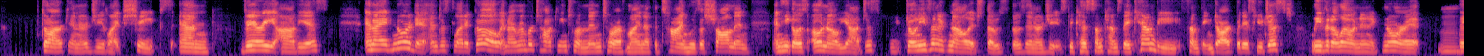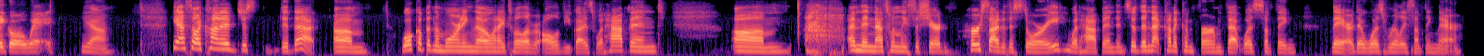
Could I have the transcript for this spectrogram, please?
dark energy, like shapes, and very obvious and I ignored it and just let it go. And I remember talking to a mentor of mine at the time who's a shaman, and he goes, "Oh no, yeah, just don't even acknowledge those those energies because sometimes they can be something dark, but if you just leave it alone and ignore it, mm. they go away." Yeah. Yeah, so I kind of just did that. Um woke up in the morning though and I told all of you guys what happened. Um and then that's when Lisa shared her side of the story, what happened. And so then that kind of confirmed that was something there. There was really something there.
